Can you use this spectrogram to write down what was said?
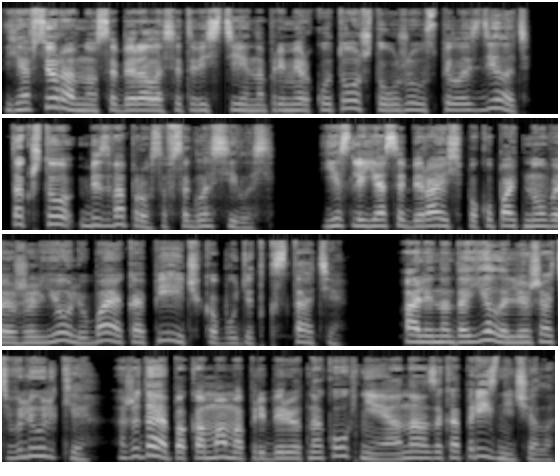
Я все равно собиралась отвезти на примерку то, что уже успела сделать, так что без вопросов согласилась. Если я собираюсь покупать новое жилье, любая копеечка будет кстати. Али надоело лежать в люльке, ожидая, пока мама приберет на кухне, и она закапризничала.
